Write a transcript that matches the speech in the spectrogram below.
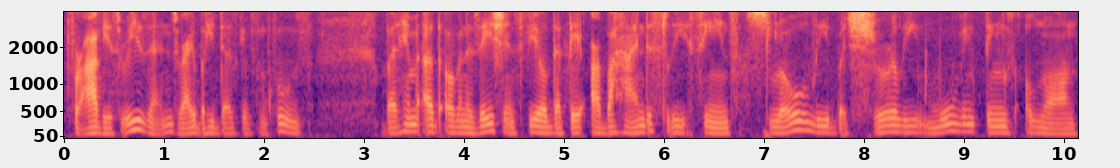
for obvious reasons, right? But he does give some clues. But him and other organizations feel that they are behind the scenes, slowly but surely moving things along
